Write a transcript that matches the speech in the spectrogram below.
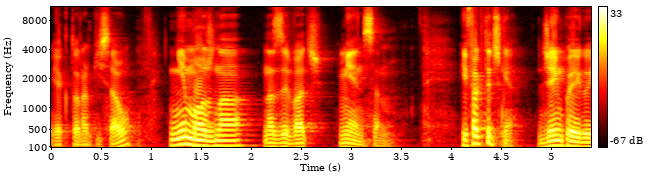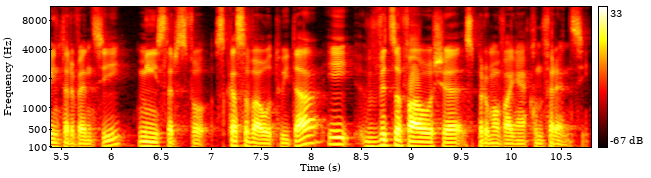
jak to napisał, nie można nazywać mięsem. I faktycznie, dzień po jego interwencji, ministerstwo skasowało tweeta i wycofało się z promowania konferencji.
